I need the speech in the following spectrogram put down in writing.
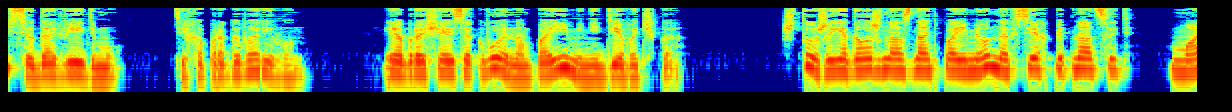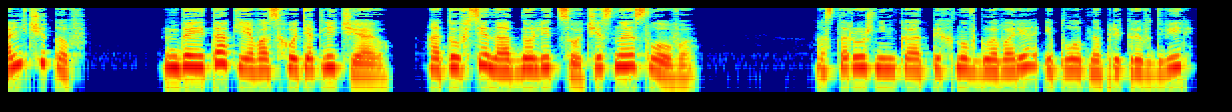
сюда ведьму», — тихо проговорил он. «И обращайся к воинам по имени, девочка». «Что же, я должна знать поименно всех пятнадцать мальчиков? Да и так я вас хоть отличаю, а то все на одно лицо, честное слово». Осторожненько отпихнув главаря и плотно прикрыв дверь,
